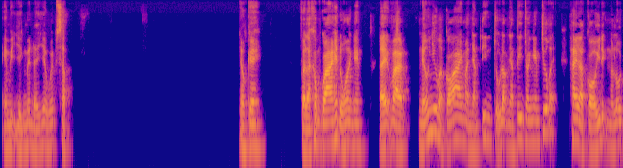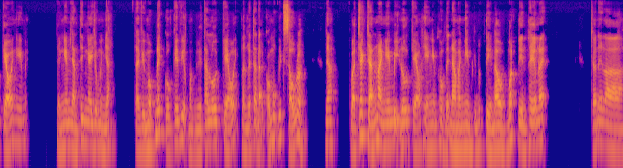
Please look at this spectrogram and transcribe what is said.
Em bị dính bên đấy giờ web sập. Ok. Phải là không có ai hết đúng không anh em? Đấy, và nếu như mà có ai mà nhắn tin, chủ động nhắn tin cho anh em trước ấy, hay là có ý định mà lôi kéo anh em ấy, thì anh em nhắn tin ngay cho mình nhá. Tại vì mục đích của cái việc mà người ta lôi kéo ấy là người ta đã có mục đích xấu rồi, nhá. Và chắc chắn mà anh em bị lôi kéo thì anh em không thể nào mà anh em kiếm được tiền đâu, mất tiền thêm đấy. Cho nên là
